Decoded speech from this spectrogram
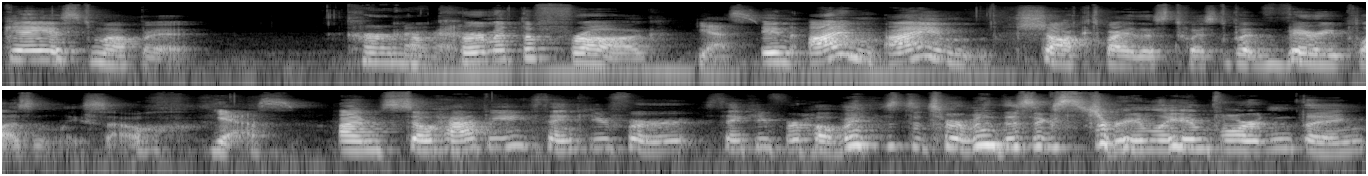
Gayest Muppet, Kermit. Kermit the Frog. Yes. And I'm I'm shocked by this twist, but very pleasantly so. Yes. I'm so happy. Thank you for thank you for helping us determine this extremely important thing.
